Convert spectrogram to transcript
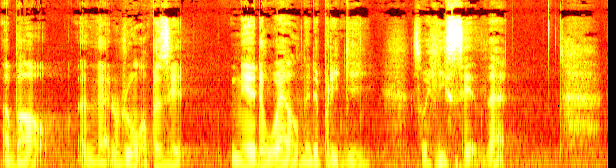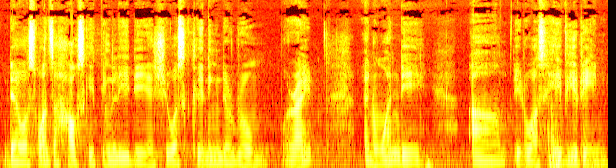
about that room opposite near the well near the perigi. So he said that there was once a housekeeping lady and she was cleaning the room alright? And one day um, it was heavy rain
